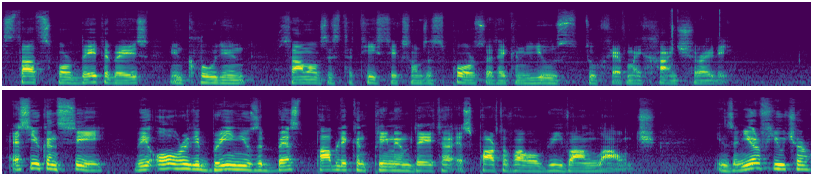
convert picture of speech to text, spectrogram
StatSport database, including some of the statistics on the sports that I can use to have my hunch ready. As you can see, we already bring you the best public and premium data as part of our V1 launch. In the near future,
